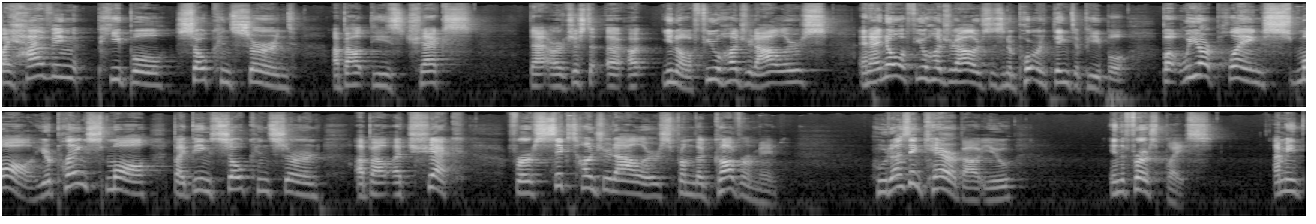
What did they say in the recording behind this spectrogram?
by having people so concerned about these checks that are just a, a, you know a few hundred dollars and i know a few hundred dollars is an important thing to people but we are playing small. You're playing small by being so concerned about a check for $600 from the government who doesn't care about you in the first place i mean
